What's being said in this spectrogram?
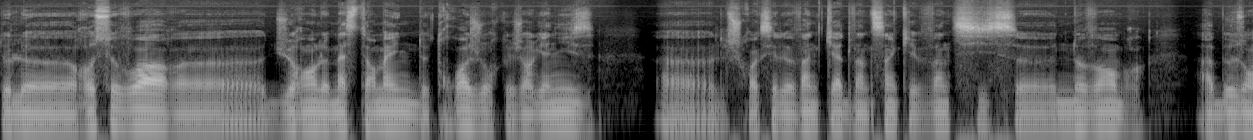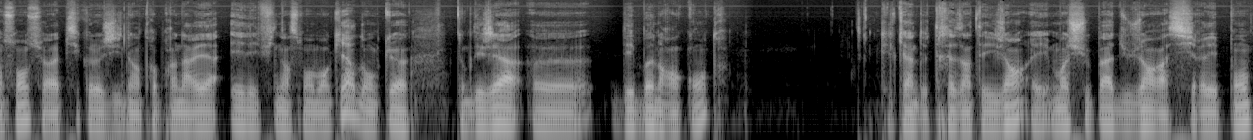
le recevoir euh, durant le mastermind de trois jours que j'organise euh, je crois que c'est le 24, 25 et 26 euh, novembre à Besançon sur la psychologie de l'entrepreneuriat et les financements bancaires. Donc, euh, donc déjà, euh, des bonnes rencontres. Quelqu'un de très intelligent. Et moi, je suis pas du genre à cirer les pompes.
